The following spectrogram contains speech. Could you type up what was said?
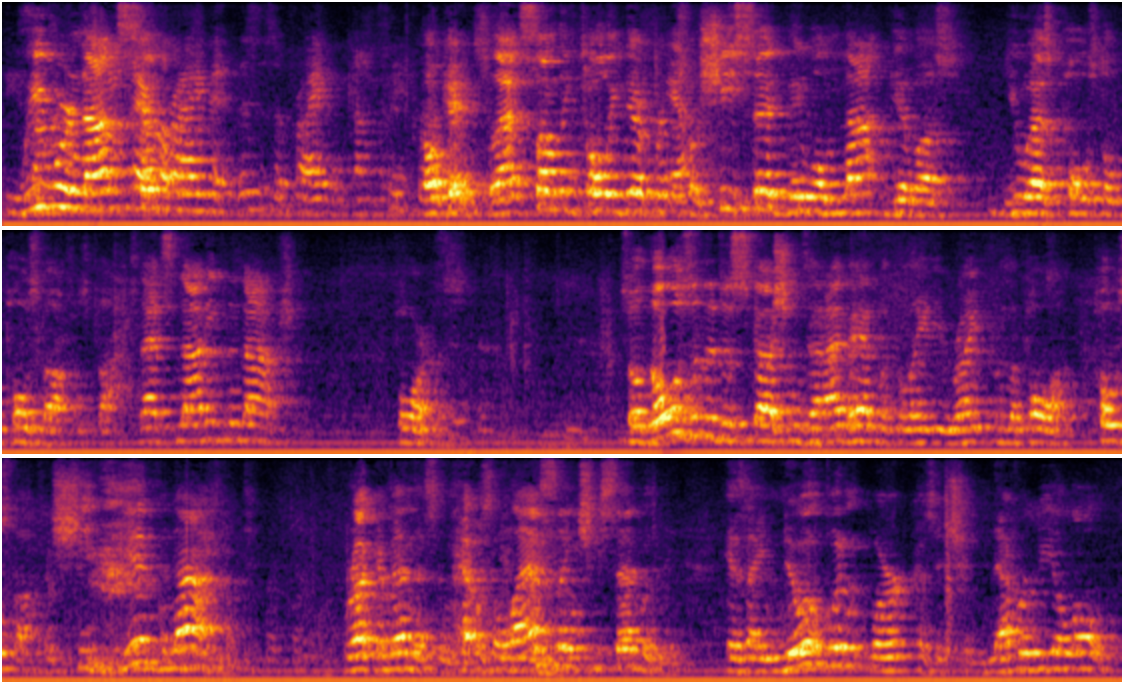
These We were not These set are up. private, this is a private company. Okay, so that's something totally different. So Yeah. she said they will not give us US postal post office box. That's not even an option for us. So those are the discussions that I've had with the lady right from the po- post office. She did not recommend this, and that was the last thing she said with me, is I knew it wouldn't work because it should never be alone.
